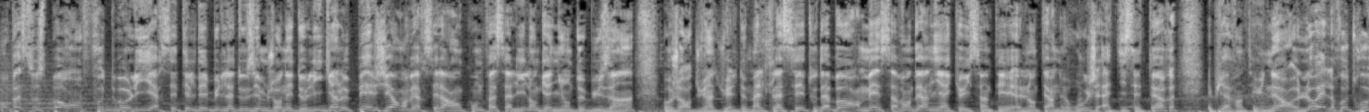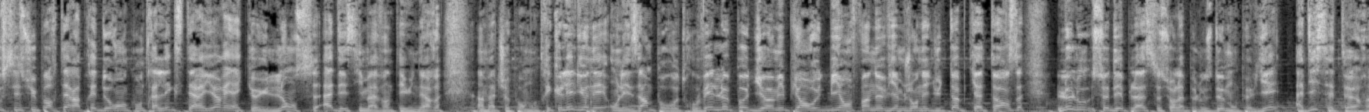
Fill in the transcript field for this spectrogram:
On passe au sport en football. Hier, c'était le début de la 12e journée de Ligue 1. Le PSG a renversé la rencontre face à Lille en gagnant 2 buts à 1. Aujourd'hui, un duel de mal classé. Tout d'abord, Metz avant-dernier accueille saint Lanterne Rouge à 17h. Et puis à 21h, l'OL retrouve ses supporters après deux rencontres à l'extérieur et accueille Lens à Décime à 21h. Un match pour montrer que les Lyonnais ont les armes pour retrouver le podium. Et puis en rugby, enfin 9e journée du top 14. Le Loup se déplace sur la pelouse de Montpellier à 17h.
